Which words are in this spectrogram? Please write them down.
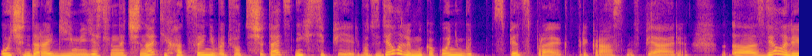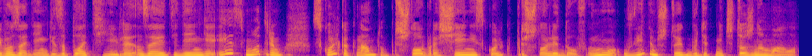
очень дорогими, если начинать их оценивать, вот считать с них CPL. Вот сделали мы какой-нибудь спецпроект прекрасный в пиаре, э, сделали его за деньги, заплатили за эти деньги и смотрим, сколько к нам там пришло обращений, сколько пришло лидов. И мы увидим, что их будет ничтожно мало.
